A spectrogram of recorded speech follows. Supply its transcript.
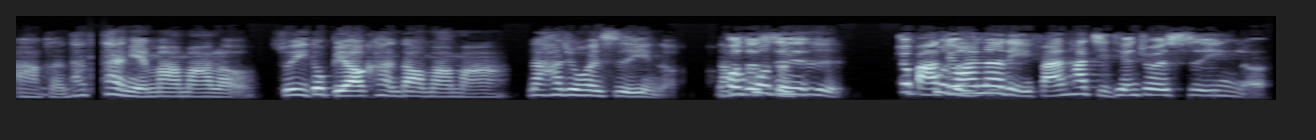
啊，可能他太黏妈妈了，所以都不要看到妈妈，那他就会适应了。然后或者是就把他丢在那里，反正他几天就会适应了。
